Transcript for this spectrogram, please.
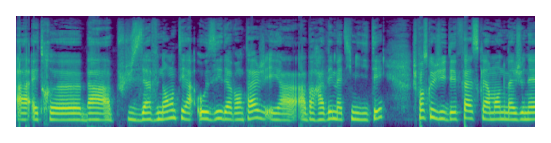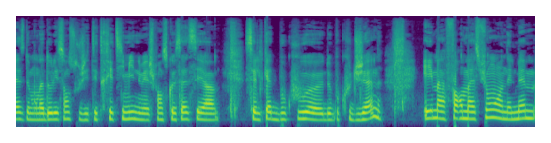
à être euh, bah, plus avenante et à oser davantage et à, à, braver ma timidité. Je pense que j'ai eu des phases clairement de ma jeunesse, de mon adolescence où j'étais très timide, mais je pense que ça c'est euh, c'est le cas de beaucoup de beaucoup de jeunes. Et ma formation en elle-même,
